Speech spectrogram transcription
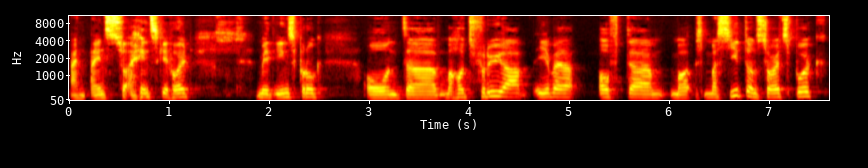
ein 1 zu 1 geholt mit Innsbruck. Und äh, man hat früher, habe oft, äh, man, man sieht dann Salzburg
